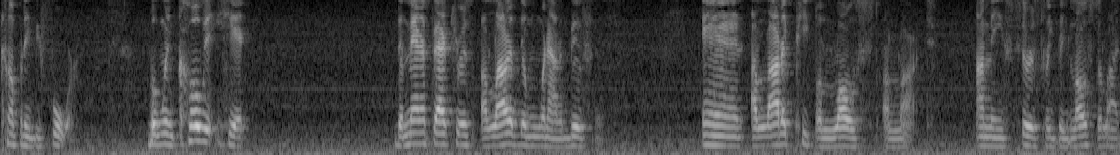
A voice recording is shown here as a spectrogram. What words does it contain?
company before, but when COVID hit, the manufacturers, a lot of them went out of business, and a lot of people lost a lot. I mean, seriously, they lost a lot.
